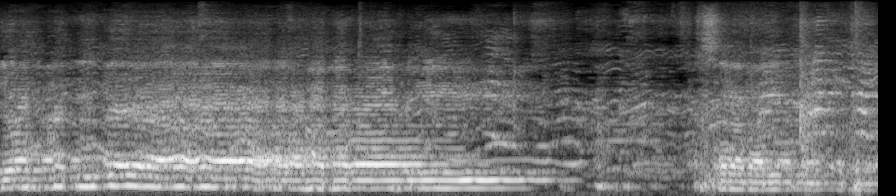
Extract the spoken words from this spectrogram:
برحمتك يا أرحم الراحمين السلام عليكم ورحمة الله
